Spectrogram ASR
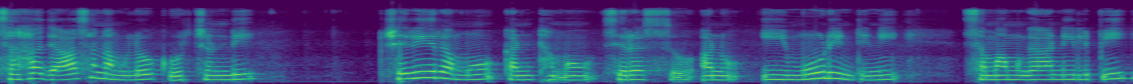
సహజాసనంలో కూర్చుండి శరీరము కంఠము శిరస్సు అను ఈ మూడింటిని సమంగా నిలిపి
